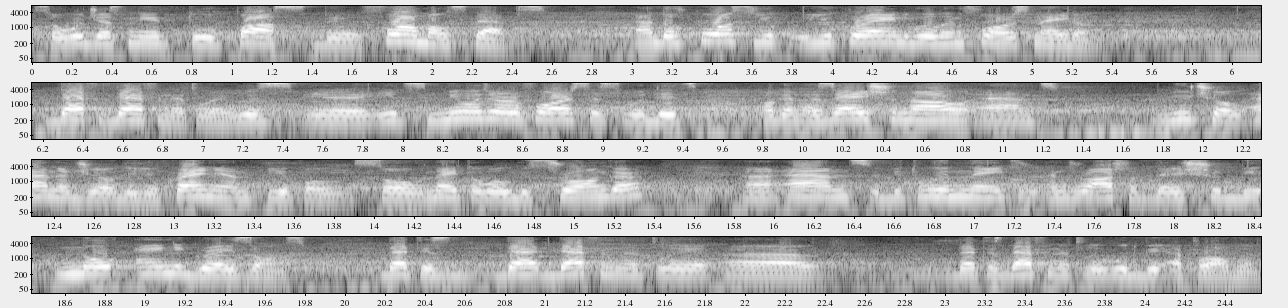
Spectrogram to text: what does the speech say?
So we just need to pass the formal steps. And of course, U- Ukraine will enforce NATO. Def- definitely, with uh, its military forces, with its organizational and mutual energy of the Ukrainian people. So NATO will be stronger, uh, and between NATO and Russia, there should be no any gray zones. That is that definitely uh, that is definitely would be a problem.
